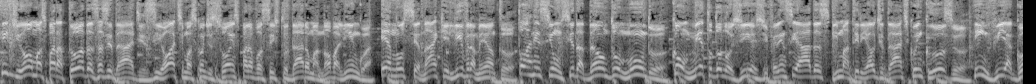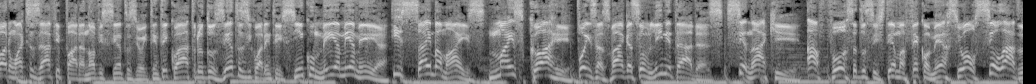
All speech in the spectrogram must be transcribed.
Idiomas para todas as idades e ótimas condições para você estudar uma nova língua é no Senac Livramento. Torne-se um cidadão do mundo com metodologias diferenciadas e material didático incluso. Envie agora um WhatsApp para 984 245 666 e saiba mais. Mas corre, pois as vagas são limitadas. Senac, a força do sistema Fé Comércio ao seu lado.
